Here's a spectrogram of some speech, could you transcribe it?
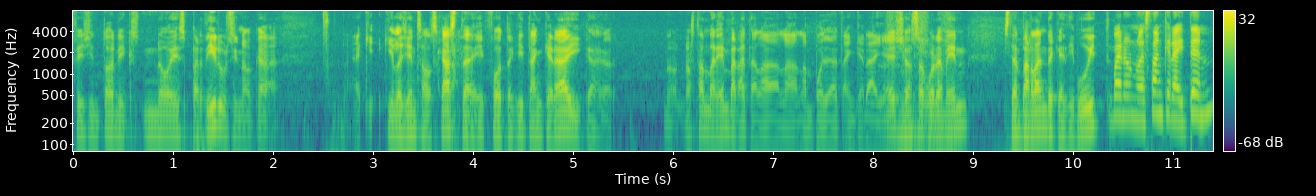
fer gintònics no és per dir-ho, sinó que aquí, aquí la gent se'ls gasta i fot aquí Tanqueray que no, no estan venent barata la- la- l'ampolla de Tanqueray, eh? Això segurament estem parlant de que 18... Bueno, no és tant que era i ten,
